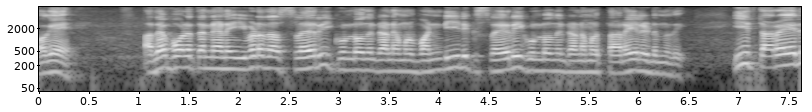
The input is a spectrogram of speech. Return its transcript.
ഓക്കെ? അതേപോലെ തന്നെയാണ് ഇവിടെ സ്ലറി കൊണ്ടുവന്നിട്ടാണ് നമ്മൾ വണ്ടിയിൽ സ്ലറി കൊണ്ടുവന്നിട്ടാണ് നമ്മൾ തറയിലിടുന്നത്. ഈ തറയിൽ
